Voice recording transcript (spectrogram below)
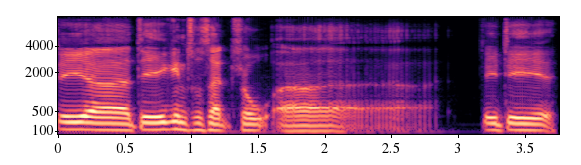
Det, er, det er ikke interessant to. Uh, det, det,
